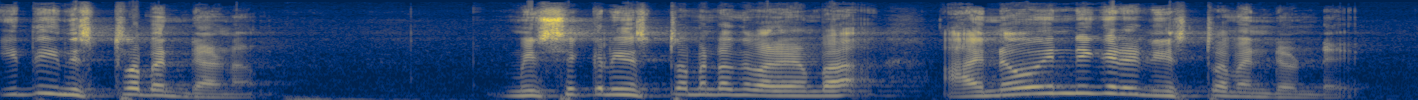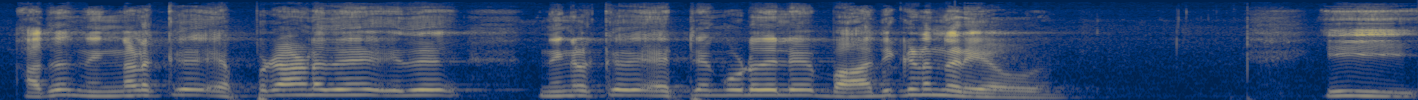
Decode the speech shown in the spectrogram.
ഇത് ഇൻസ്ട്രുമെന്റാണ് മ്യൂസിക്കൽ ഇൻസ്ട്രുമെന്റ് എന്ന് പറയുമ്പോൾ അനോയിന്റിങ്ങിൽ ഒരു ഇൻസ്ട്രുമെന്റ് ഉണ്ട്. അത് നിങ്ങൾക്ക് എപ്പോഴാണിത് ഇത് നിങ്ങൾക്ക് ഏറ്റവും കൂടുതൽ ബാധിക്കണമെന്നറിയാവോ? ഈ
